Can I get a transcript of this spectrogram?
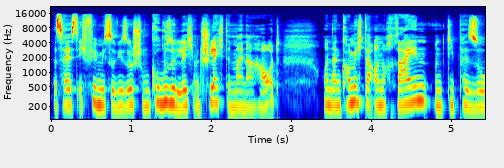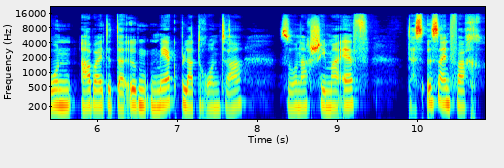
Das heißt, ich fühle mich sowieso schon gruselig und schlecht in meiner Haut. Und dann komme ich da auch noch rein und die Person arbeitet da irgendein Merkblatt runter. So nach Schema F. Das ist einfach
